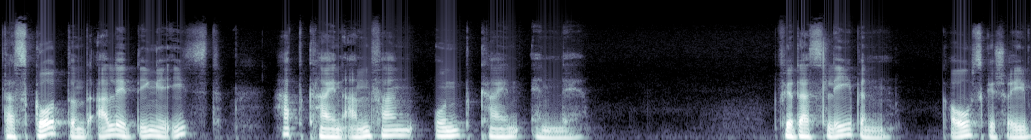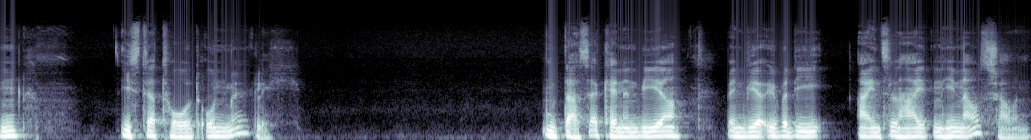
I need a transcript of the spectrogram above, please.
das Gott und alle Dinge ist, hat kein Anfang und kein Ende. Für das Leben, großgeschrieben, ist der Tod unmöglich. Und das erkennen wir, wenn wir über die Einzelheiten hinausschauen,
